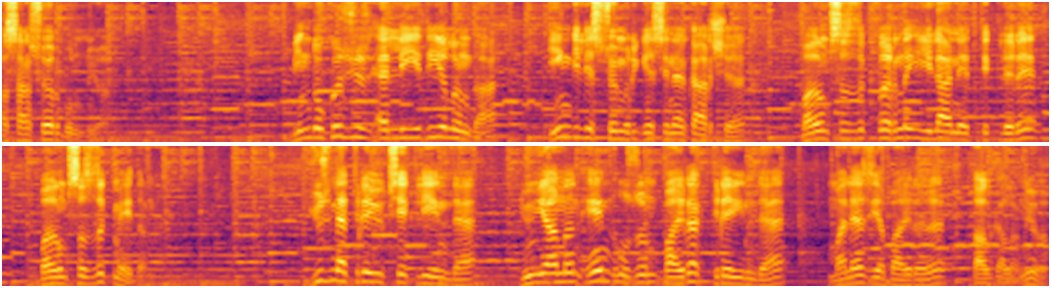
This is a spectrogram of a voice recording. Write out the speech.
asansör bulunuyor. 1957 yılında İngiliz sömürgesine karşı bağımsızlıklarını ilan ettikleri Bağımsızlık Meydanı. 100 metre yüksekliğinde dünyanın en uzun bayrak direğinde Malezya bayrağı dalgalanıyor.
